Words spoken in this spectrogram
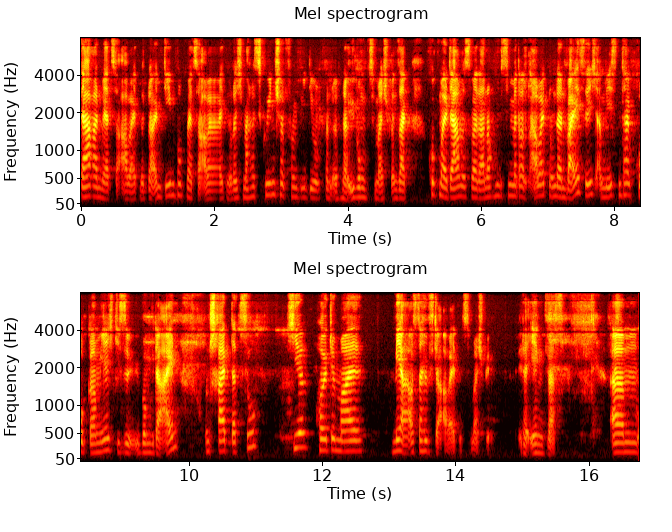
daran mehr zu arbeiten oder an dem Punkt mehr zu arbeiten oder ich mache einen Screenshot vom Video von irgendeiner Übung zum Beispiel und sage, guck mal, da müssen wir da noch ein bisschen mehr dran arbeiten und dann weiß ich, am nächsten Tag programmiere ich diese Übung wieder ein und schreibe dazu, hier heute mal mehr aus der Hüfte arbeiten zum Beispiel oder irgendwas. Ähm,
